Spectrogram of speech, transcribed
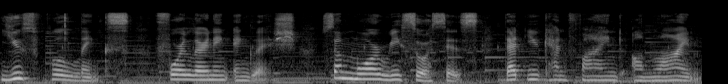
useful links for learning English, some more resources that you can find online.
